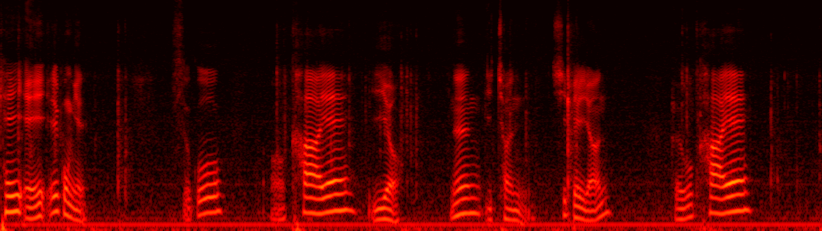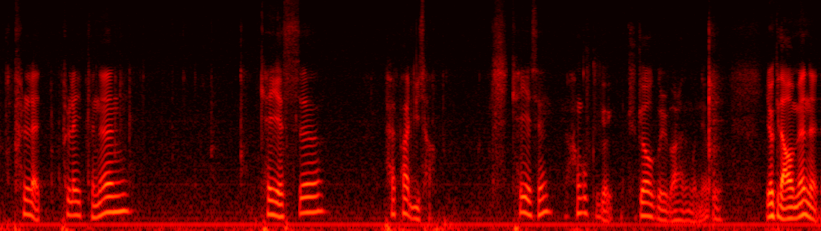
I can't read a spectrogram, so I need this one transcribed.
KA101 쓰고 어, 카의 이어는 2011년 그리고 카의 플랫 플레이트는 KS 8824 KS 한국 규격 규격을 말하는 건데요. 예. 이렇게 나오면은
